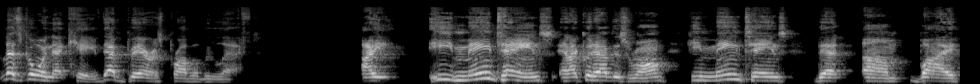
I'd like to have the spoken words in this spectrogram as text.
Let's go in that cave. That bear is probably left. I, he maintains, and I could have this wrong. He maintains that um, by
